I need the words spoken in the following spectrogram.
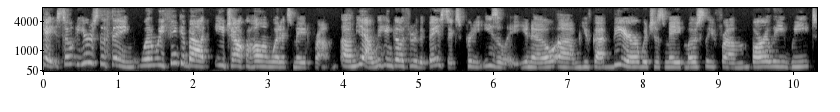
Okay. So here's the thing: when we think about each alcohol and what it's made from, um, yeah, we can go through the basics pretty easily. You know, um, you've got beer, which is made mostly from barley, wheat,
